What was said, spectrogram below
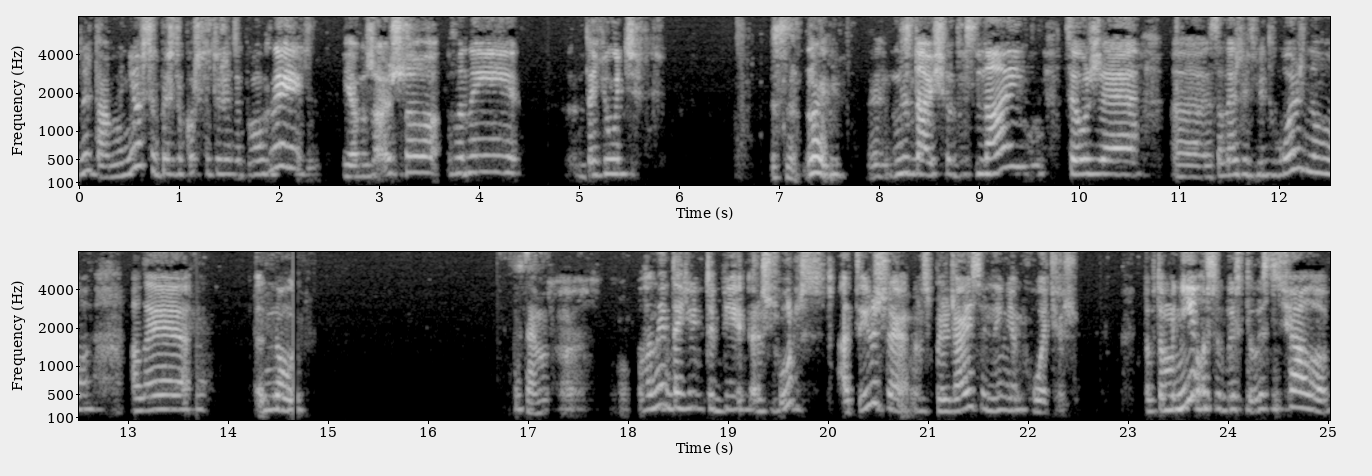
ну, там, мені особисто курси дуже допомогли. Я вважаю, що вони дають ну, не знаю, що знай, це вже е, залежить від кожного, але ну вони дають тобі ресурс, а ти вже розпоряджаєшся ним як хочеш. Тобто мені особисто вистачало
